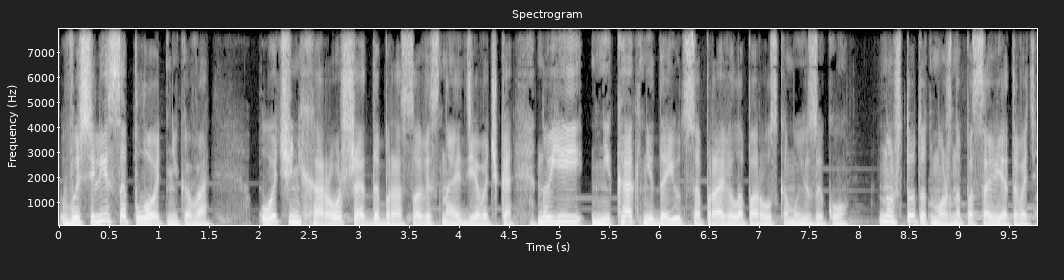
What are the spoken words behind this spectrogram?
Василиса Плотникова. Очень хорошая, добросовестная девочка, но ей никак не даются правила по русскому языку. Ну что тут можно посоветовать?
